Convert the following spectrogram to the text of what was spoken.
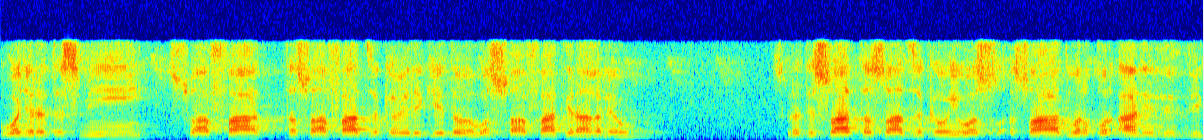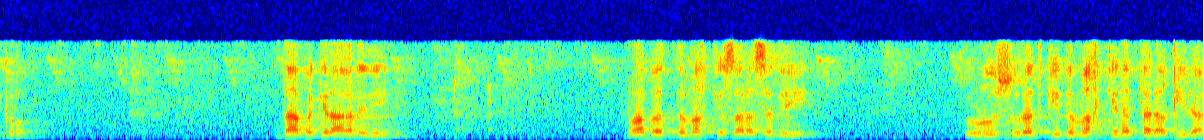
وجرت اسمي صافات ته صافات ځکه ویل کېده والصافات راغلی و سورت صاد ته صاد ځکه وی وصاد والقرآن ذي الذکر دا پکې راغلی دی ربط د مخ کې سره څه دی ورونو صورت کې د مخ کې نه ترقی ده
